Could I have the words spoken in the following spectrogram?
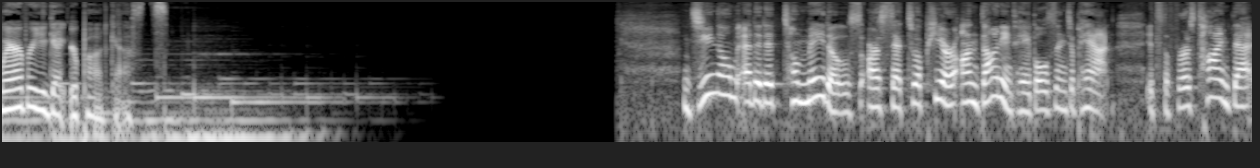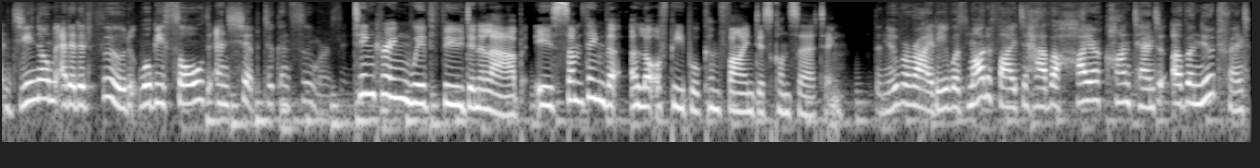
wherever you get your podcasts. Genome edited tomatoes are set to appear on dining tables in Japan. It's the first time that genome edited food will be sold and shipped to consumers. Tinkering with food in a lab is something that a lot of people can find disconcerting. The new variety was modified to have a higher content of a nutrient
